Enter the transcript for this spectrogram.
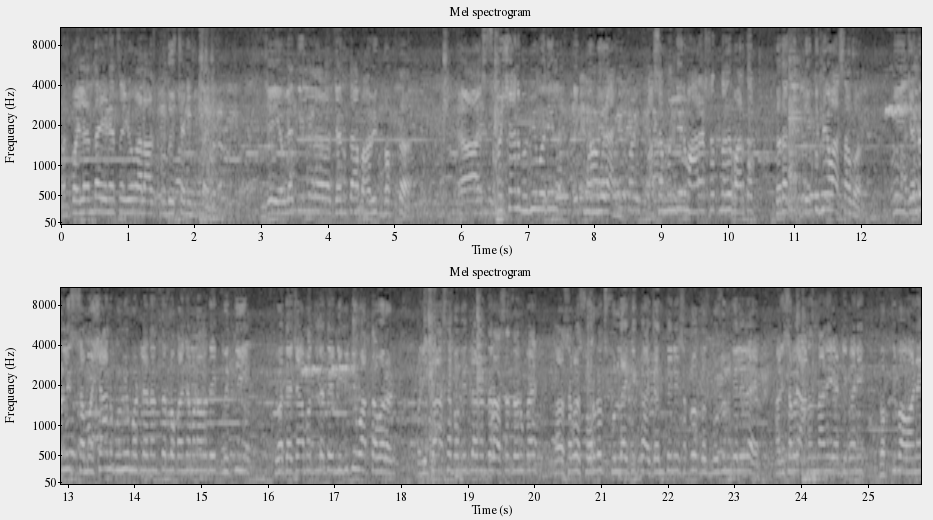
पण पहिल्यांदा येण्याचा योग आला आज प्रदोषच्या निमित्ताने. जे येवल्यातील जनता भाविक भक्त स्मशानभूमीमधील एक मंदिर आहे. असं मंदिर महाराष्ट्रात नव्हे भारतात कदाचित एकमेव असावं. की जनरली स्मशानभूमी म्हटल्यानंतर लोकांच्या मनामध्ये एक भीती किंवा त्याच्यामधलं ते निगेटिव्ह वातावरण पण इथं असं बघितल्यानंतर असं जणू काय सगळं स्वर्गच खुललं आहे की काय जनतेने सगळं गजबजून गेलेलं आहे. आणि सगळे आनंदाने या ठिकाणी भक्तिभावाने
